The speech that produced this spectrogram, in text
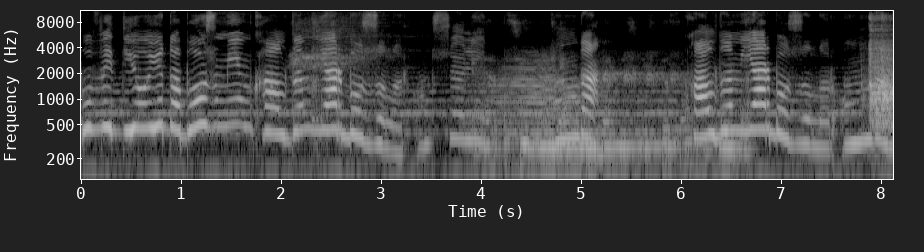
bu videoyu da bozmayayım kaldığım yer bozulur. Onu söyleyeyim. Ondan. Kaldığım yer bozulur ondan.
